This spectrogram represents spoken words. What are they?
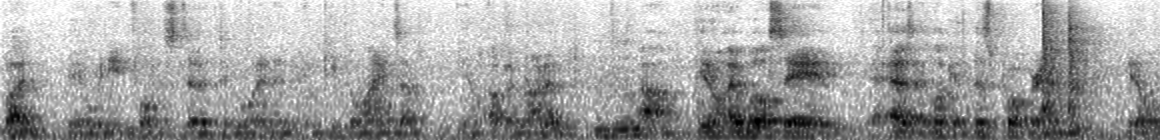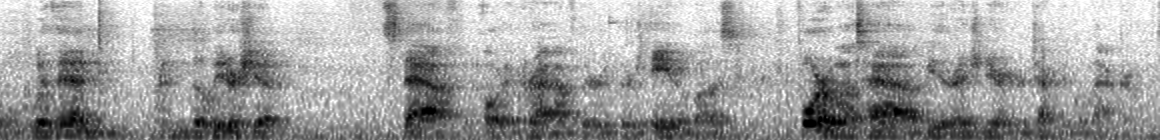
but, you know, we need folks to, to go in and, and keep the lines up, you know, up and. Um, you know, I will say, as I look at this program, you know, within the leadership staff out at Kraft, there's, there's eight of us. Four of us have either engineering or technical backgrounds,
